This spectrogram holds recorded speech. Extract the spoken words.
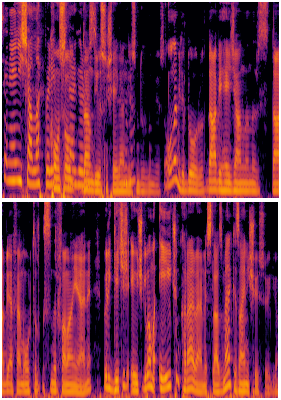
Seneye inşallah böyle bir şeyler görürüz. Konsoldan diyorsun şeyden Hı-hı. diyorsun durgun diyorsun. Olabilir doğru. Daha bir heyecanlanırız. Daha bir efendim ortalık ısınır falan yani. Böyle geçiş E3 gibi ama E3'ün karar vermesi lazım. Herkes aynı şeyi söylüyor.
